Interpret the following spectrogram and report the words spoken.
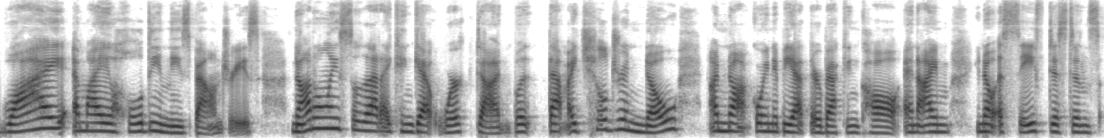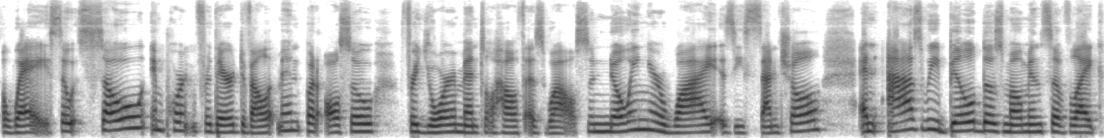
Why am I holding these boundaries? Not only so that I can get work done, but that my children know I'm not going to be at their beck and call and I'm, you know, a safe distance away. So it's so important for their development, but also for your mental health as well. So knowing your why is essential. And as we build those moments of like,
